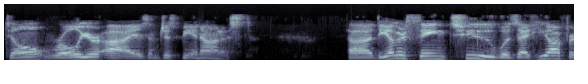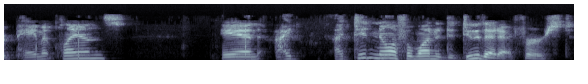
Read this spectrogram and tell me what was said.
Don't roll your eyes. I'm just being honest. Uh, the other thing too was that he offered payment plans, and I I didn't know if I wanted to do that at first.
